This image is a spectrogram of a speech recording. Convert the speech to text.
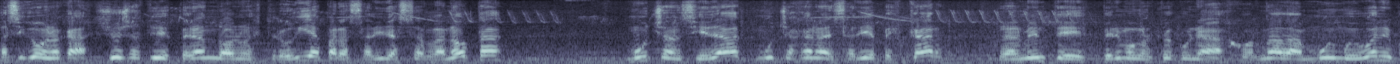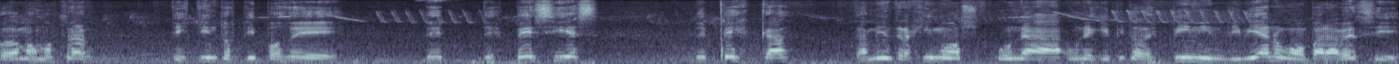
Así que bueno, acá yo ya estoy esperando a nuestro guía para salir a hacer la nota. Mucha ansiedad, muchas ganas de salir a pescar. Realmente esperemos que nos toque una jornada muy muy buena y podamos mostrar distintos tipos de especies, de pesca, también trajimos un equipito de spinning liviano como para ver si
